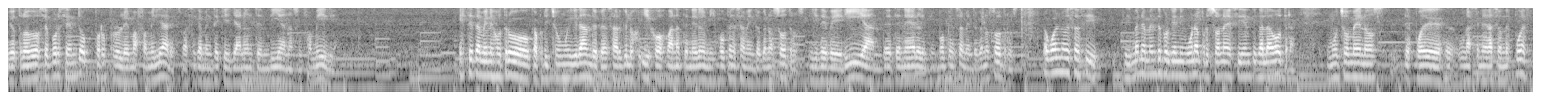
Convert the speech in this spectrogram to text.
y otro 12% por problemas familiares, básicamente que ya no entendían a su familia. Este también es otro capricho muy grande, pensar que los hijos van a tener el mismo pensamiento que nosotros y deberían de tener el mismo pensamiento que nosotros, lo cual no es así, primeramente porque ninguna persona es idéntica a la otra, mucho menos después de una generación después.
